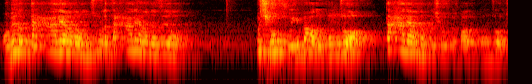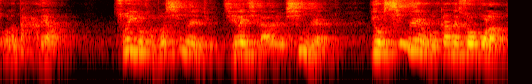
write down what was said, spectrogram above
我们有大量的，我们做了大量的这种不求回报的工作，大量的不求回报的工作做了大量，所以有很多信任就积累起来了，有信任，有信任，我刚才说过了。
